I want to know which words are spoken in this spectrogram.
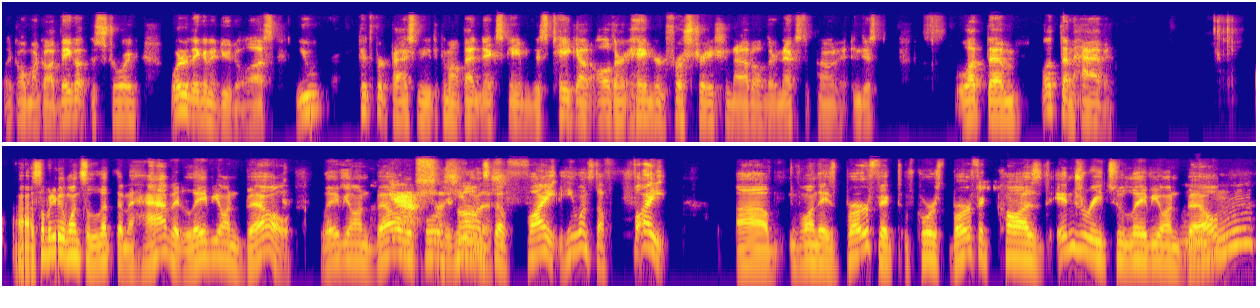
like, oh my god, they got destroyed. What are they gonna do to us? You Pittsburgh Passion need to come out that next game and just take out all their anger and frustration out on their next opponent and just let them let them have it. Uh, somebody who wants to let them have it, Le'Veon Bell. Le'Veon Bell Yes, reported he wants this. to fight. He wants to fight. Uh, Vontaze Burfict. Of course, Burfict caused injury to Le'Veon Bell Mhm.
